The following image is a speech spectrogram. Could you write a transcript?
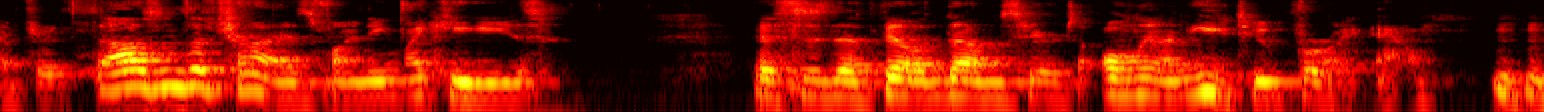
after thousands of tries finding my keys. This is the Phil Dumb series, only on YouTube for right now.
